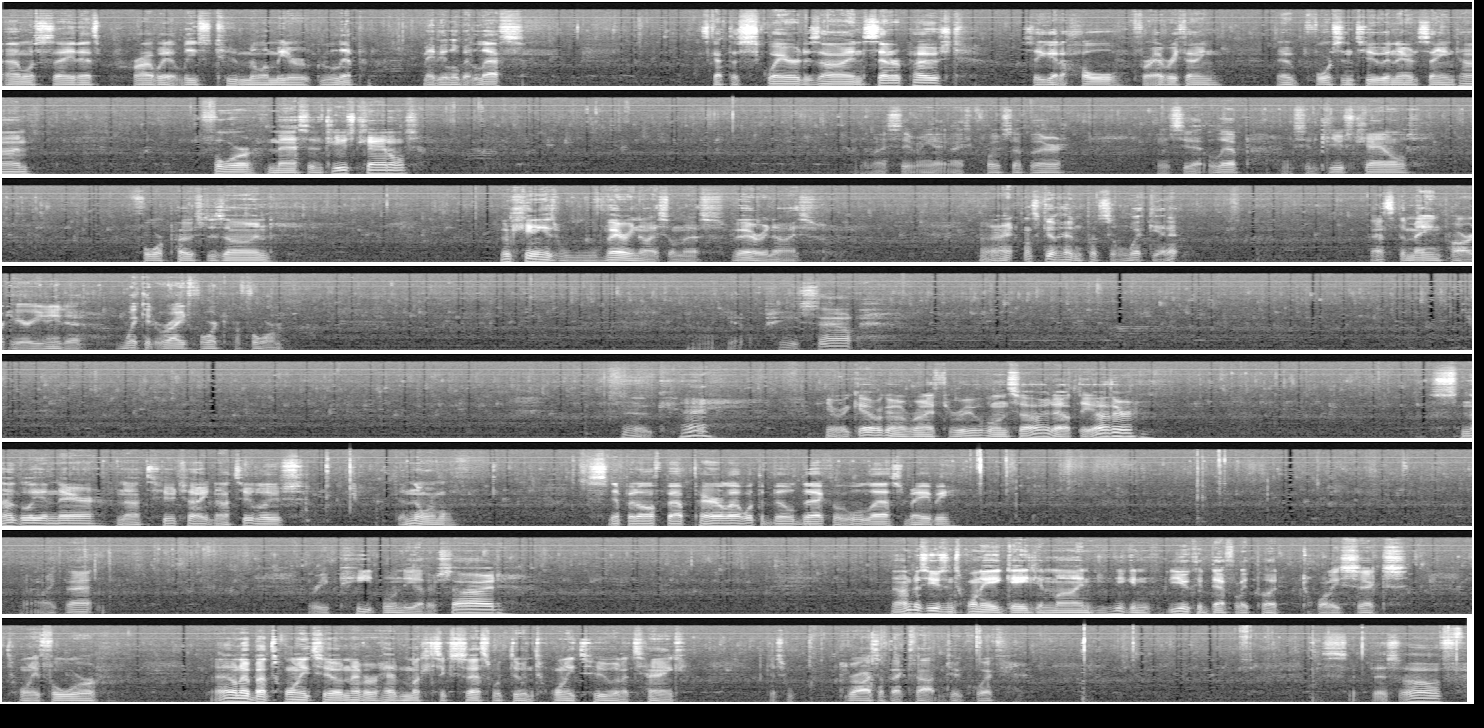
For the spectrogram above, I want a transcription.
I must say that's probably at least two millimeter lip maybe a little bit less. It's got the square design center post so you get a hole for everything no forcing two in there at the same time. Four massive juice channels. And I see if we can get a nice close up there. You can see that lip. You can see the juice channels. Four post design. The machining is very nice on this. Very nice. Alright, let's go ahead and put some wick in it. That's the main part here. You need to wick it right for it to perform. Get a piece out. Okay. Here we go. We're going to run it through one side, out the other snugly in there, not too tight, not too loose, the normal. Snip it off about parallel with the build deck, a little less maybe. Like that. Repeat on the other side. Now I'm just using 28 gauge in mine. You can you could definitely put 26 24. I don't know about 22. I've never had much success with doing 22 in a tank. Just dries up that cotton too quick. Snip this off.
